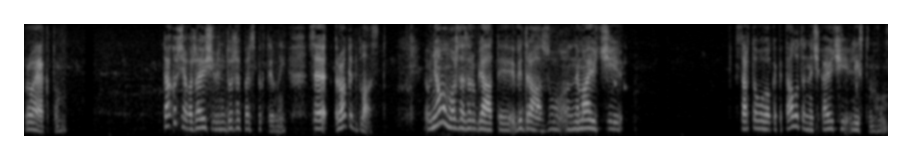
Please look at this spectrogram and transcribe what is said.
проектом. Також я вважаю, що він дуже перспективний. Це Rocket Blast. В ньому можна заробляти відразу, не маючи стартового капіталу та не чекаючи лістингу.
